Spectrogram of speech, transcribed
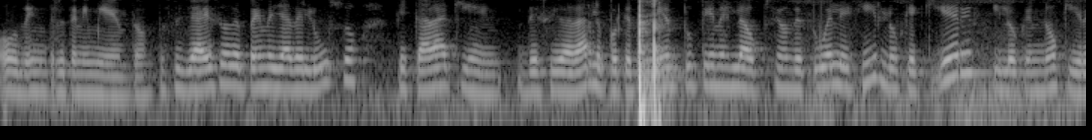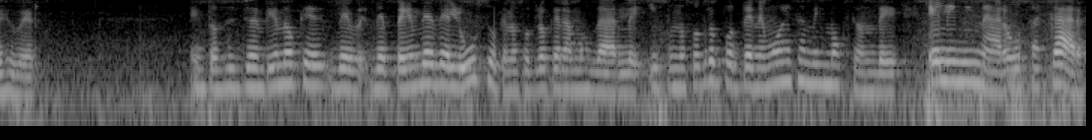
o de entretenimiento. Entonces ya eso depende ya del uso que cada quien decida darle, porque también tú tienes la opción de tú elegir lo que quieres y lo que no quieres ver. Entonces yo entiendo que depende del uso que nosotros queramos darle y pues nosotros pues, tenemos esa misma opción de eliminar o sacar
